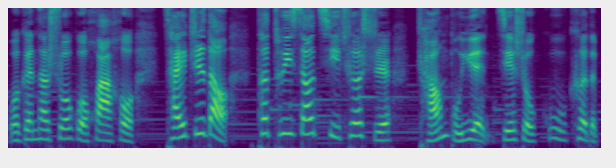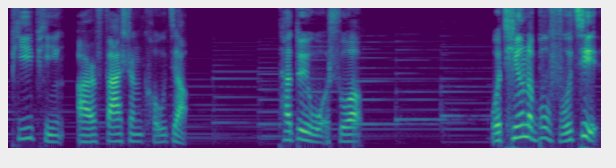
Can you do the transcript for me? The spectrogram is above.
我跟他说过话后，才知道他推销汽车时常不愿接受顾客的批评而发生口角。他对我说：“我听了不服气，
